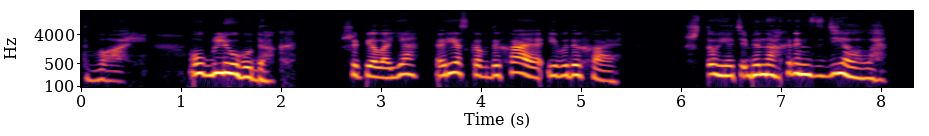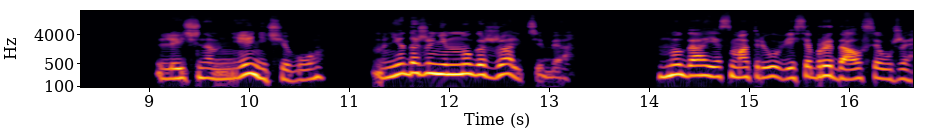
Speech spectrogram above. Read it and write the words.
Тварь, ублюдок, шипела я, резко вдыхая и выдыхая. Что я тебе нахрен сделала? Лично мне ничего. Мне даже немного жаль тебя. Ну да, я смотрю, весь обрыдался уже.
